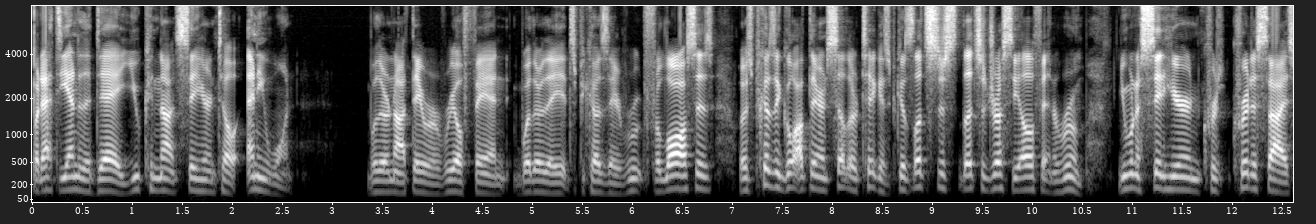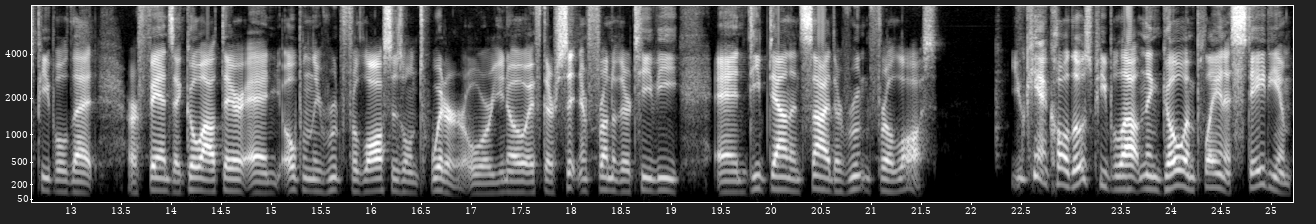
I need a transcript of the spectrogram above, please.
But at the end of the day, you cannot sit here and tell anyone whether or not they were a real fan, whether they it's because they root for losses, or it's because they go out there and sell their tickets. Because let's just let's address the elephant in the room. You want to sit here and cr- criticize people that are fans that go out there and openly root for losses on Twitter, or you know if they're sitting in front of their TV and deep down inside they're rooting for a loss. You can't call those people out and then go and play in a stadium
